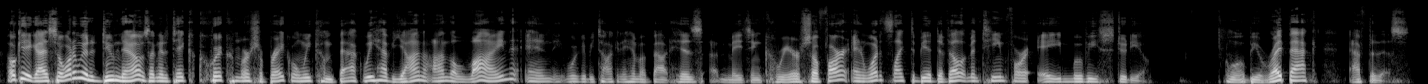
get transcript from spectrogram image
Okay, guys, so what I'm going to do now is I'm going to take a quick commercial break. When we come back, we have Jhan on the line, and we're going to be talking to him about his amazing career so far and what it's like to be a development team for a movie studio. We'll be right back after this.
